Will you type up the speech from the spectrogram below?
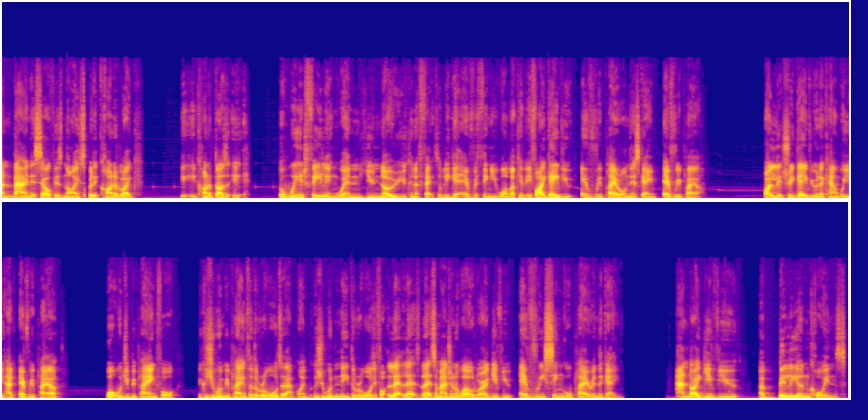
and that in itself is nice but it kind of like it, it kind of does it a weird feeling when you know you can effectively get everything you want like if, if i gave you every player on this game every player if i literally gave you an account where you had every player what would you be playing for because you wouldn't be playing for the rewards at that point because you wouldn't need the rewards. If I, let, let's let's imagine a world where I give you every single player in the game, and I give you a billion coins,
